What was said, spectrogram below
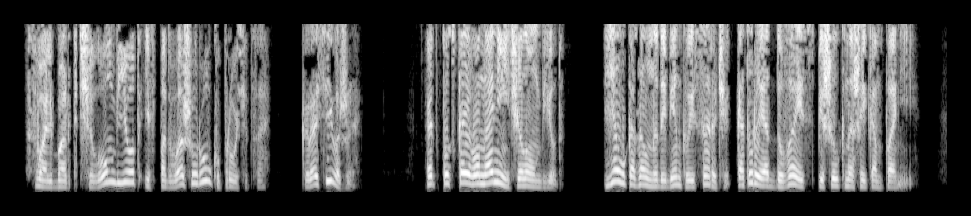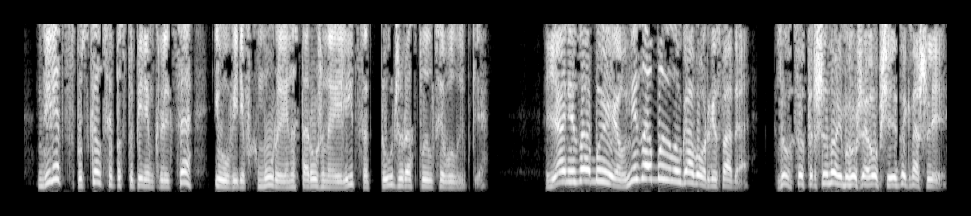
«Свальбард челом бьет и в под вашу руку просится». Красиво же. Это пускай вон они челом бьют. Я указал на Дыбенко и Сарыча, который, отдуваясь, спешил к нашей компании. Делец спускался по ступеням крыльца и, увидев хмурые и настороженные лица, тут же расплылся в улыбке. «Я не забыл, не забыл уговор, господа! Ну, со старшиной мы уже общий язык нашли!»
